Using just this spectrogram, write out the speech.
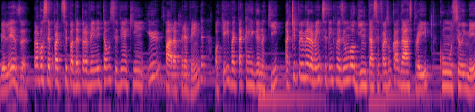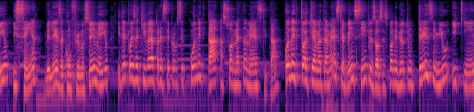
beleza? Para você participar da pré-venda, então você vem aqui em ir para a pré-venda, ok? Vai estar tá carregando aqui. Aqui primeiramente você tem que fazer um login, tá? Você faz um cadastro aí com o seu e-mail e senha, beleza? Confirma o seu e-mail e depois aqui vai aparecer para você conectar a sua MetaMask, tá? Conectou aqui a MetaMask, é bem simples, ó, vocês podem ver, eu tenho 13.500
